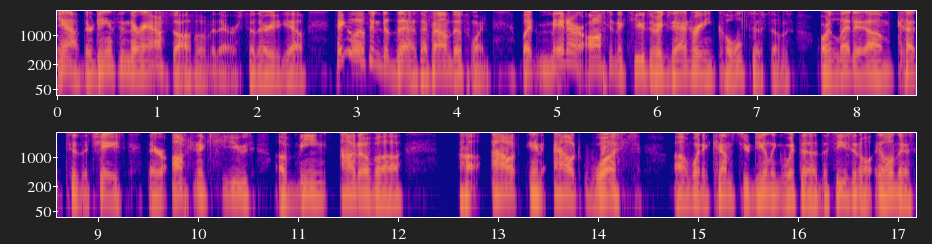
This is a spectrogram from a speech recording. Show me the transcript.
Yeah, they're dancing their ass off over there. So there you go. Take a listen to this. I found this one. But men are often accused of exaggerating cold systems or let it um cut to the chase. They're often accused of being out of a uh, out and out wuss uh, when it comes to dealing with uh, the seasonal illness.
